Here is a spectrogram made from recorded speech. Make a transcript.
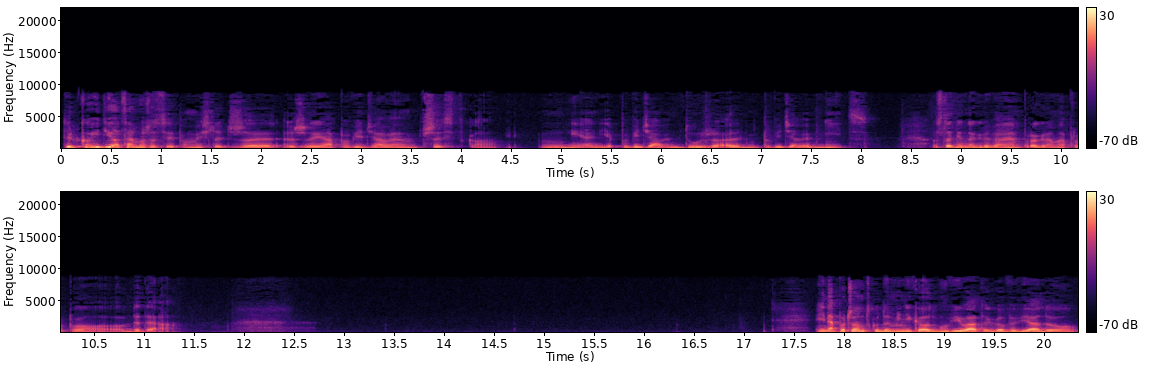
Tylko idiota może sobie pomyśleć, że, że ja powiedziałem wszystko. Nie, ja powiedziałem dużo, ale nie powiedziałem nic. Ostatnio nagrywałem program a propos DDA. I na początku Dominika odmówiła tego wywiadu,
